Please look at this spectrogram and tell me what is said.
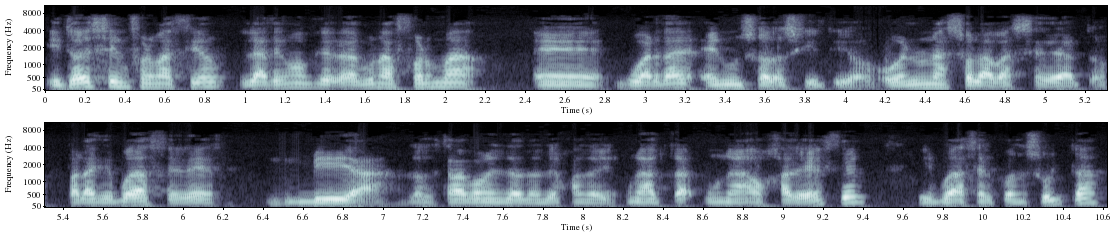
Y toda esa información la tengo que de alguna forma eh, guardar en un solo sitio o en una sola base de datos para que pueda acceder vía lo que estaba comentando antes, una, una hoja de Excel y pueda hacer consulta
